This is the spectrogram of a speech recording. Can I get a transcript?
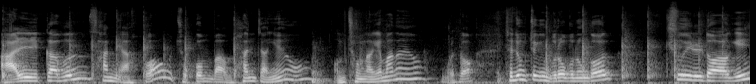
R 값은 3이야. 와우, 조건 봐. 환장해요. 엄청나게 많아요. 그래서 최종적인 물어보는 건 Q1 더하기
